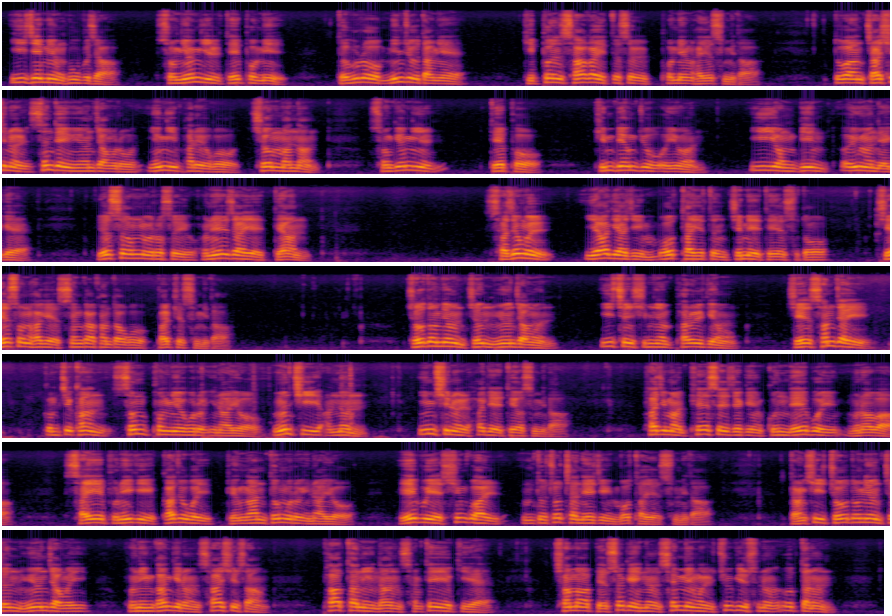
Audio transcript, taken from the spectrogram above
이재명 후보자, 송영길 대표 및 더불어민주당의 깊은 사과의 뜻을 표명하였습니다. 또한 자신을 선대위원장으로 영입하려고 처음 만난 송경일 대표, 김병주 의원, 이용빈 의원에게 여성으로서의 혼외자에 대한 사정을 이야기하지 못하였던 점에 대해서도 죄송하게 생각한다고 밝혔습니다. 조동현 전 위원장은 2010년 8월경 제3자의 끔찍한 성폭력으로 인하여 원치 않는 임신을 하게 되었습니다. 하지만 폐쇄적인 군 내부의 문화와 사회 분위기, 가족의 병안 등으로 인하여 외부에 신고할 엄두조차 내지 못하였습니다. 당시 조동현 전 위원장의 혼인관계는 사실상 파탄이 난 상태였기에 차마 뱃속에 있는 생명을 죽일 수는 없다는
